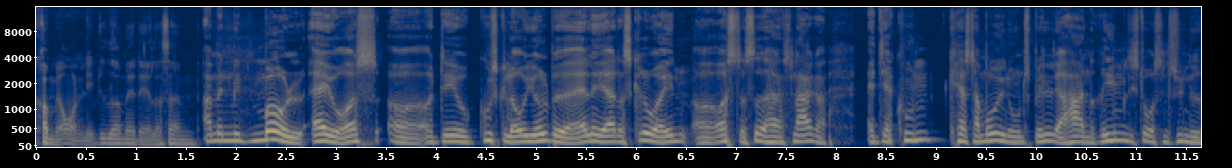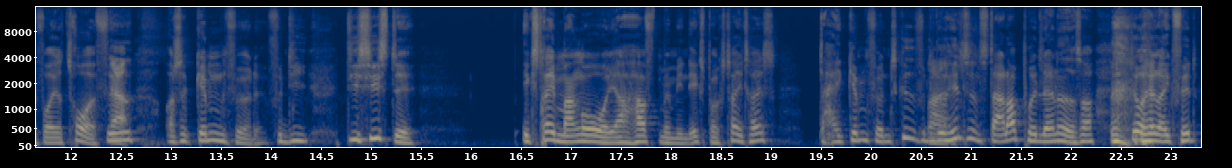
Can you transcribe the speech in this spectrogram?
komme ordentligt videre med det, eller sådan. Ja, men mit mål er jo også, og, og det er jo gudskelov hjulpet af alle jer, der skriver ind, og os, der sidder her og snakker, at jeg kun kaster mig ud i nogle spil, jeg har en rimelig stor sandsynlighed for, jeg tror er fede, ja. og så gennemføre det. Fordi de sidste ekstremt mange år, jeg har haft med min Xbox 360, der har jeg ikke gennemført en skid, fordi Nej. det var hele tiden starte op på et eller andet, og så, det var heller ikke fedt.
